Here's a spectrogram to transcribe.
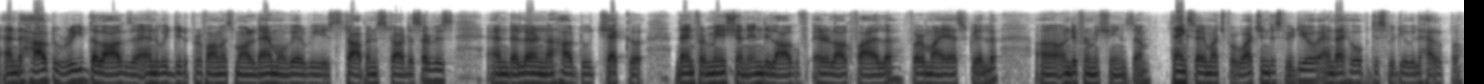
and how to read the logs and we did perform a small demo where we stop and start the service and uh, learn how to check the information in the log error log file for MySQL on different machines. thanks very much for watching this video and I hope this video will help.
